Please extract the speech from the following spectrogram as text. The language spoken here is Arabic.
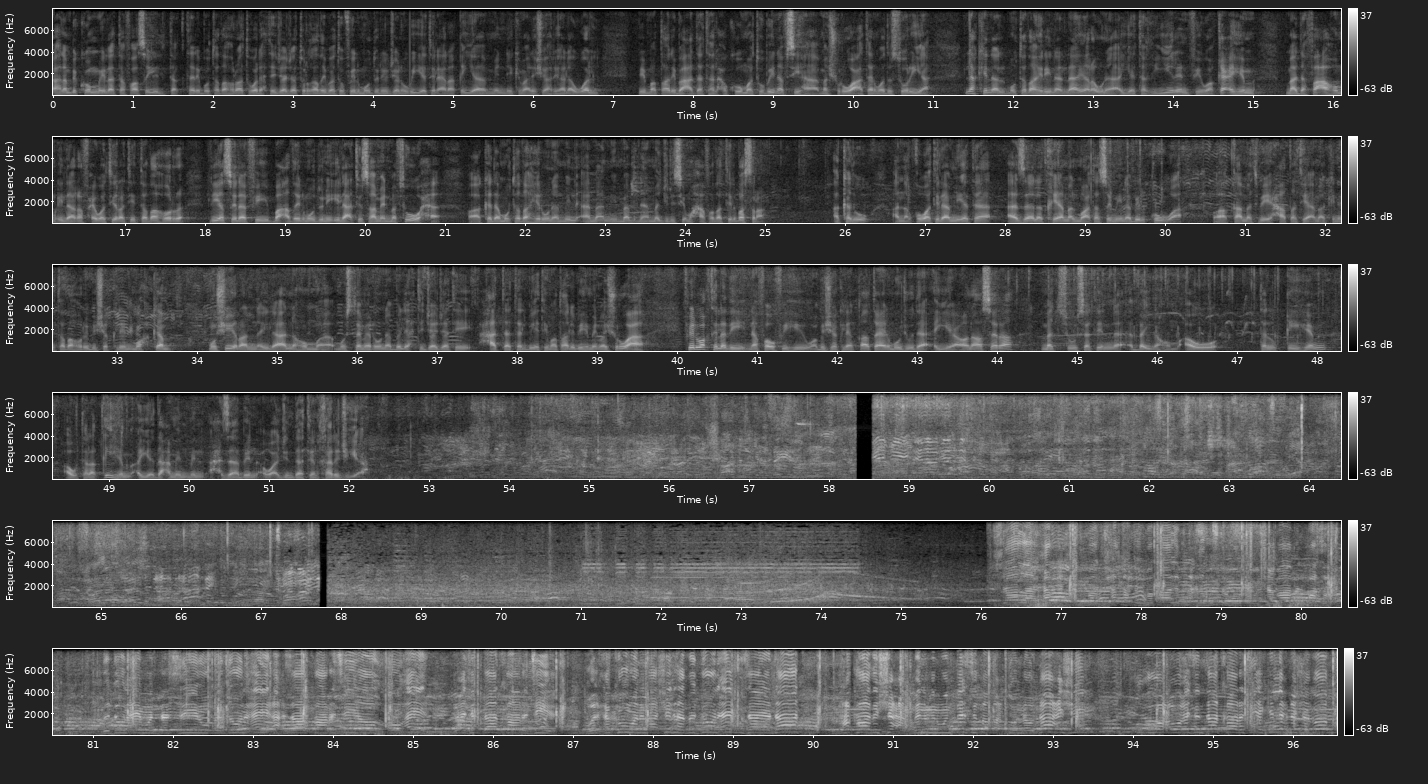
أهلا بكم إلى تفاصيل تقترب تظاهرات والاحتجاجات الغاضبة في المدن الجنوبية العراقية من إكمال شهرها الأول بمطالب عدتها الحكومة بنفسها مشروعة ودستورية. لكن المتظاهرين لا يرون أي تغيير في واقعهم ما دفعهم إلى رفع وتيرة التظاهر ليصل في بعض المدن إلى اعتصام مفتوح. وأكد متظاهرون من أمام مبنى مجلس محافظة البصرة. أكدوا أن القوات الأمنية أزالت خيام المعتصمين بالقوة وقامت بإحاطة أماكن التظاهر بشكل محكم مشيرا إلى أنهم مستمرون بالاحتجاجات حتى تلبية مطالبهم المشروعة. في الوقت الذي نفوا فيه وبشكل قاطع وجود أي عناصر مدسوسة بينهم أو تلقيهم أو تلقيهم أي دعم من أحزاب أو أجندات خارجية. بدون أي مندسين وبدون أي أحزاب خارجية اجندات خارجية والحكومة نناشدها بدون أي مزايدات. حق هذا الشعب من من مندس طلعتوا لنا وداعشي واجندات خارجية كل إحنا شباب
